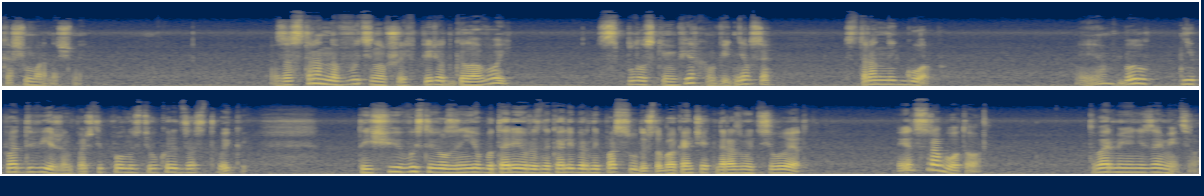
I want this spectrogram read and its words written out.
Кошмар ночной. За странно вытянувшей вперед головой с плоским верхом виднелся странный горб. Я был неподвижен, почти полностью укрыт за стойкой. Да еще и выставил за нее батарею разнокалиберной посуды, чтобы окончательно размыть силуэт. И это сработало. Тварь меня не заметила.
